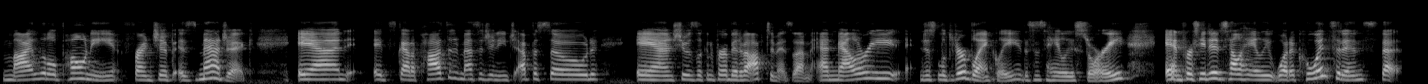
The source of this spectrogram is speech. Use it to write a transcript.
my Little Pony Friendship is Magic. And it's got a positive message in each episode. And she was looking for a bit of optimism. And Mallory just looked at her blankly. This is Haley's story. And proceeded to tell Haley what a coincidence that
